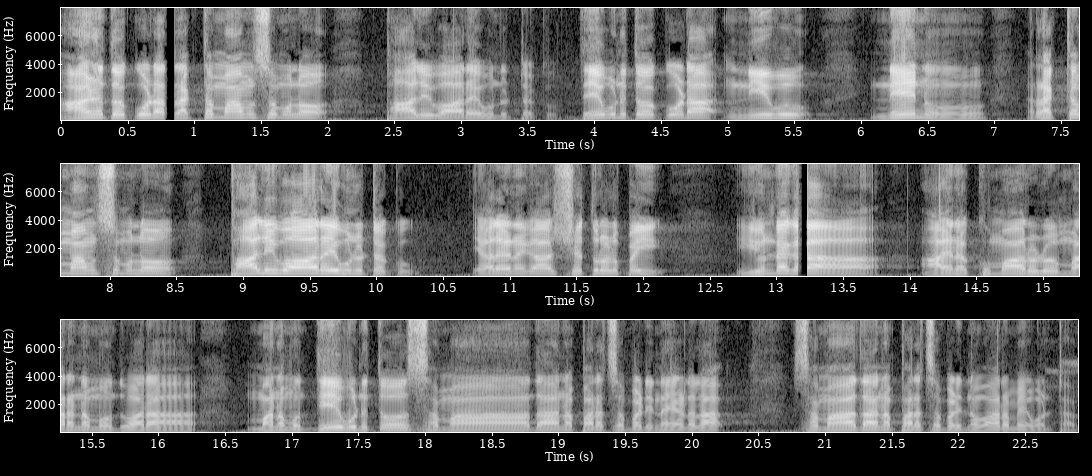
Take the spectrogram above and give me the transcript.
ఆయనతో కూడా రక్త మాంసములో పాలివారే ఉండుటకు. దేవునితో కూడా నీవు నేను రక్త మాంసములో పాలివారై ఉండుటకు. ఎలానగా శత్రువులపై ఉండగా ఆయన కుమారుడు మరణము ద్వారా మనము దేవునితో సమాధానపరచబడిన ఎడల సమాధానపరచబడిన వారమే ఉంటాం.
